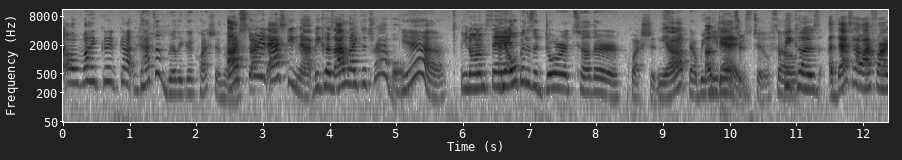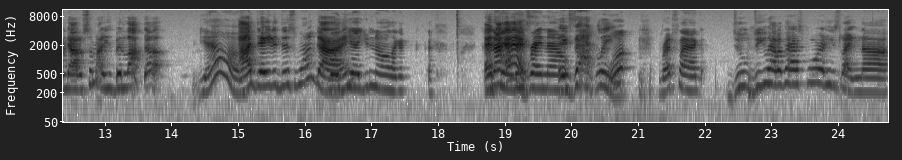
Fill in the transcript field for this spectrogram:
Oh my good God, that's a really good question, though. I started asking that because I like to travel. yeah, You know what I'm saying? and it opens the door to other questions. Yep. that we need answers to. So Because that's how I find out if somebody's been locked up. yeah, I dated this one guy. well, yeah, you know, like a, a And I asked. right now. Exactly. What? Red flag. do do you have a passport? He's like, nah.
